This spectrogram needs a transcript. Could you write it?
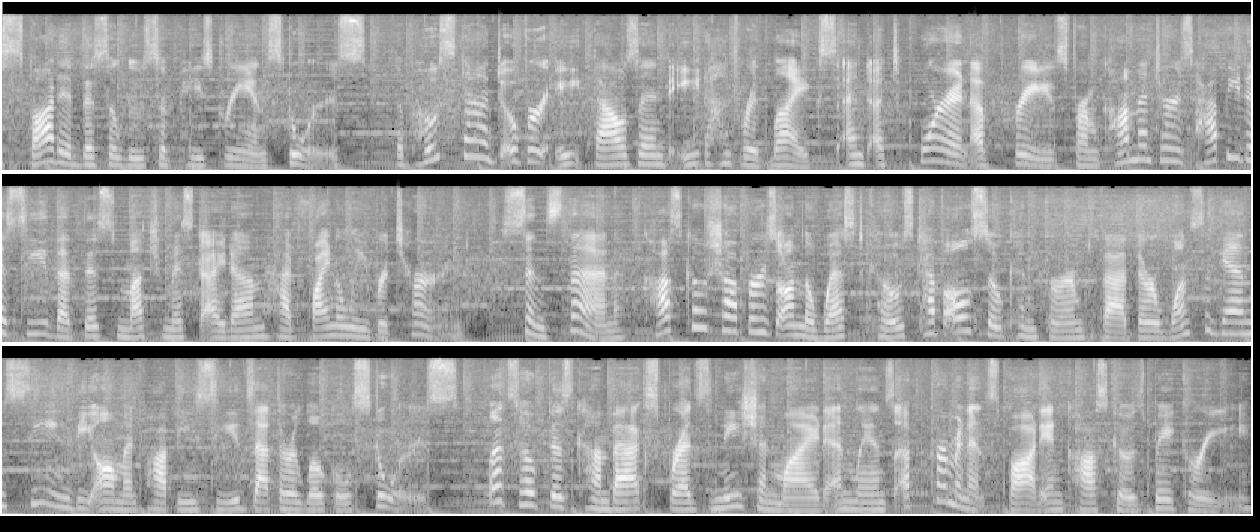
spotted this elusive pastry in stores. The post snagged over 8,800 likes and a torrent of praise from commenters happy to see that this much missed item had finally returned. Since then, Costco shoppers on the West Coast have also confirmed that they're once again seeing the almond poppy seeds at their local stores. Let's hope this comeback spreads nationwide and lands a permanent spot in Costco's bakery.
